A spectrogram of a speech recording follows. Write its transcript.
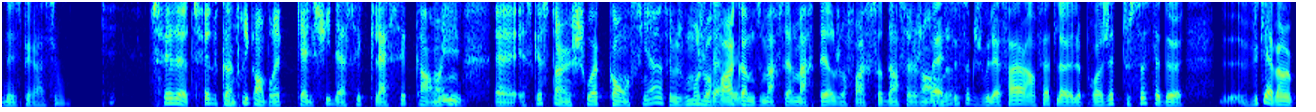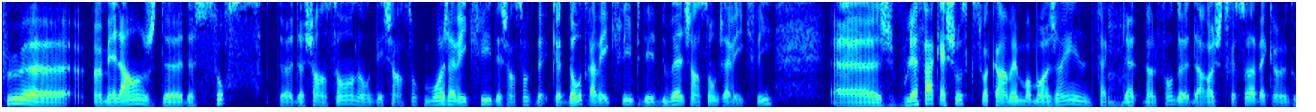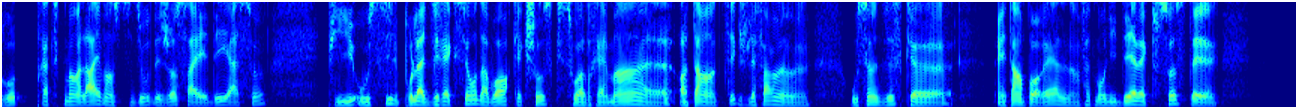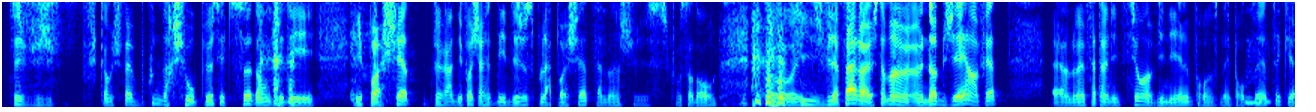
d'une inspiration. Tu fais, de- tu fais du country qu'on pourrait qualifier d'assez classique quand même. Oui. Euh, Est-ce que c'est un choix conscient? Moi, je vais faire fait. comme du Marcel Martel, je vais faire ça dans ce genre-là. Ben, c'est ça que je voulais faire, en fait. Le, le projet de tout ça, c'était de. euh, Vu qu'il y avait un peu euh, un mélange de, de sources de, de chansons, donc des chansons que moi j'avais écrites, des chansons que, d'autres avaient écrites, puis des nouvelles chansons que j'avais écrites, euh, je voulais faire quelque chose qui soit quand même homogène. Fait que dans- dans le fond, de- d'enregistrer ça avec un groupe pratiquement live en studio, déjà, ça a aidé à ça. Puis aussi, pour la direction, d'avoir quelque chose qui soit vraiment euh, authentique. Je voulais faire un- aussi un disque euh, intemporel. En fait, mon idée avec tout ça, c'était tu sais, je- je- comme je fais beaucoup de marchés aux puces et tout ça, donc j'ai des, des pochettes. Des fois, j'achète des disques juste pour la pochette, tellement je, je trouve ça drôle. Oui. Puis je voulais faire euh, justement un, un objet, en fait. Euh, on a même fait une édition en vinyle pour, ben, pour dire Mhm. que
